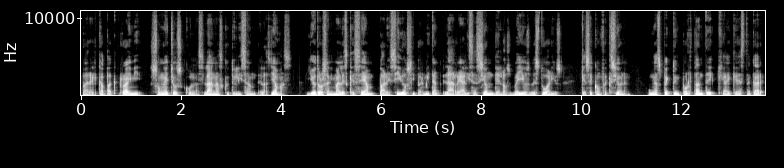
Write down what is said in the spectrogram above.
para el Kapak Raimi son hechos con las lanas que utilizan de las llamas y otros animales que sean parecidos y permitan la realización de los bellos vestuarios que se confeccionan. Un aspecto importante que hay que destacar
